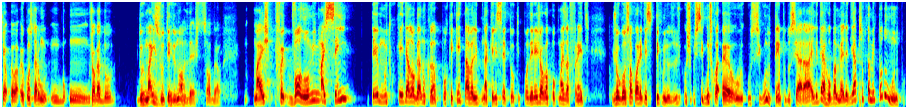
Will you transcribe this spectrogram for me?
eu, eu, considero um, um, um, jogador dos mais úteis do Nordeste, Sobral. Mas foi volume, mas sem ter muito com quem dialogar no campo, porque quem estava ali naquele setor que poderia jogar um pouco mais à frente, jogou só 45 minutos. Os, os é, o, o, segundo tempo do Ceará, ele derruba a média de absolutamente todo mundo. Pô.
